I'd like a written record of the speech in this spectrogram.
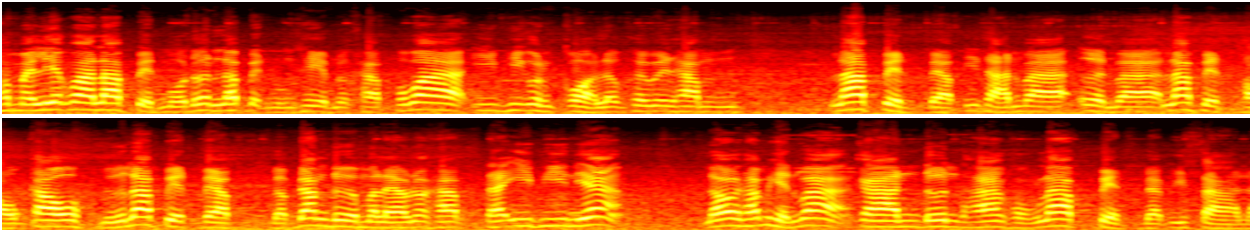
ทำไมเรียกว่าลาบเป็ดโมเดิร์นลาบเป็ดกรุงเทพนะครับเพราะว่า EP ก่อนๆเราเคยไปทำลาบเป็ดแบบอีสานว่าเอิญว่าลาบเป็ดเผาเกาหรือลาบเป็ดแบบแบบดั้งเดิมมาแล้วนะครับแต่ EP เนี้ยเราทำให้เห็นว่าการเดินทางของลาบเป็ดแบบอีสาน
